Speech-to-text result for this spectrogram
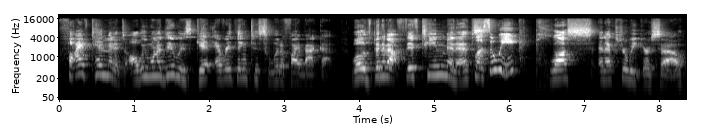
five, 10 minutes. All we wanna do is get everything to solidify back up. Well, it's been about 15 minutes Plus a week. plus an extra week or so.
